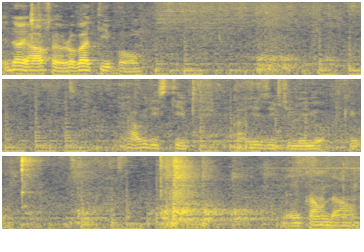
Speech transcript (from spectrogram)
Either you have a rubber tape or you have this tape, you can use it to lay your cable. Then you come down,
